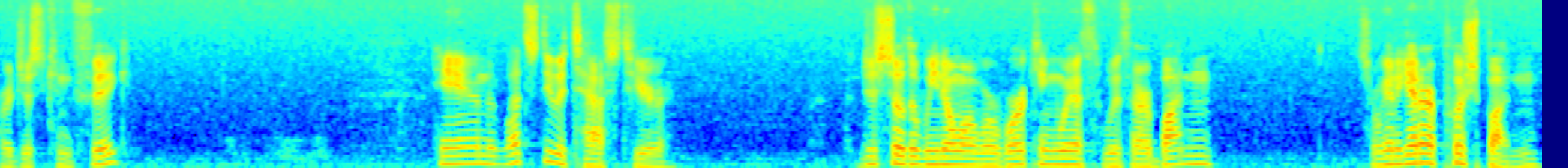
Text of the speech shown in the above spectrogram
or just config. And let's do a test here, just so that we know what we're working with with our button. So we're going to get our push button.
